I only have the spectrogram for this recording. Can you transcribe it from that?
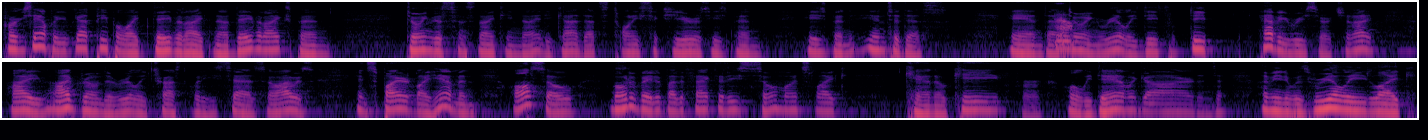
For example, you've got people like David Icke. Now, David Icke's been doing this since 1990. God, that's 26 years he's been he's been into this and uh, doing really deep, deep, heavy research. And I, I, I've grown to really trust what he says. So I was inspired by him and also motivated by the fact that he's so much like Ken O'Keefe or Ole Dammegard. And I mean, it was really like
